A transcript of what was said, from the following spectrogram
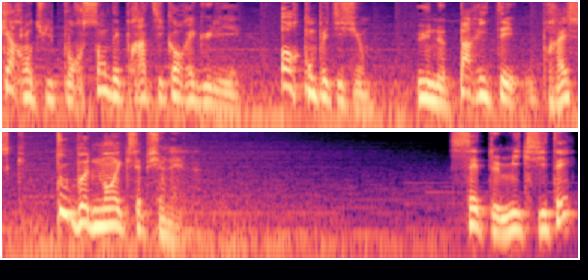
48% des pratiquants réguliers, hors compétition. Une parité, ou presque, tout bonnement exceptionnelle. Cette mixité,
